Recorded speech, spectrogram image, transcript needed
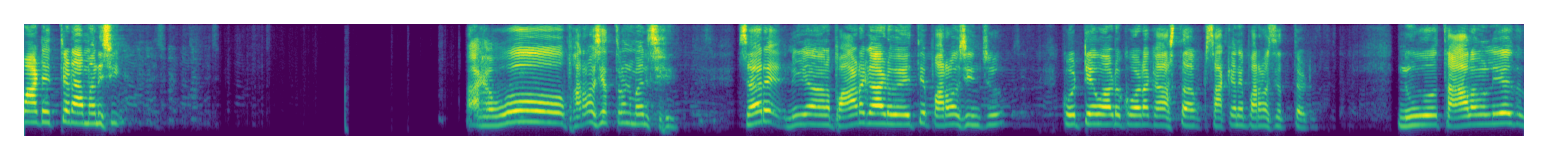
పాట ఎత్తాడు ఆ మనిషి. ఓ పరవశిస్తున్నాడు మనిషి. సరే నువ్వేమైనా పాడగాడు అయితే పరవశించు. కొట్టేవాడు కూడా కాస్త చక్కనే పరవశిస్తాడు నువ్వు తాళం లేదు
